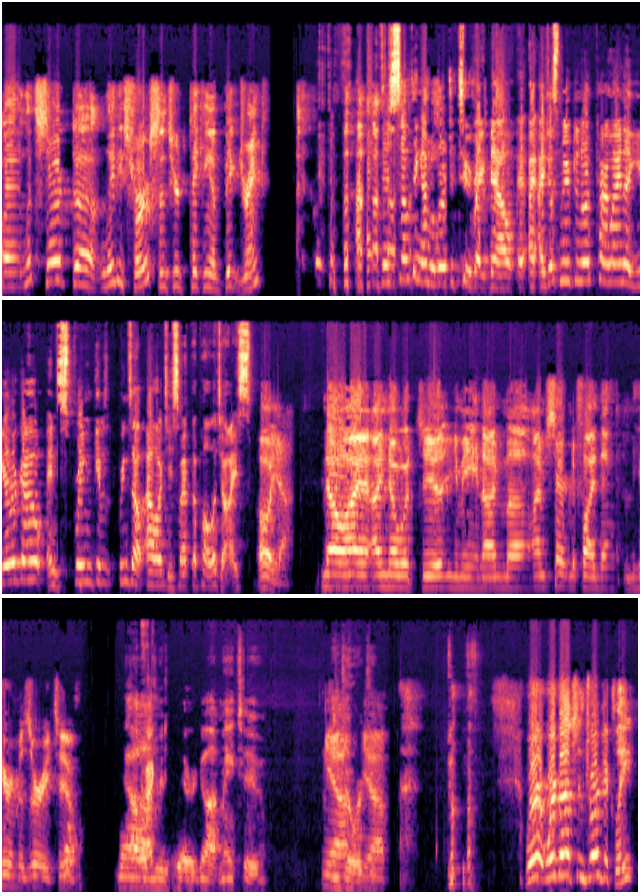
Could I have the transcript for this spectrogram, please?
uh, let's start, uh, ladies first, since you're taking a big drink. I- There's something I'm allergic to right now. I, I just moved to North Carolina a year ago, and spring gives brings out allergies, so I have to apologize. Oh yeah, no, I I know what you, you mean. I'm uh, I'm starting to find that here in Missouri too. Yeah, allergies there got me too. Yeah, Georgia. yeah. Where whereabouts in Georgia, Clete?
